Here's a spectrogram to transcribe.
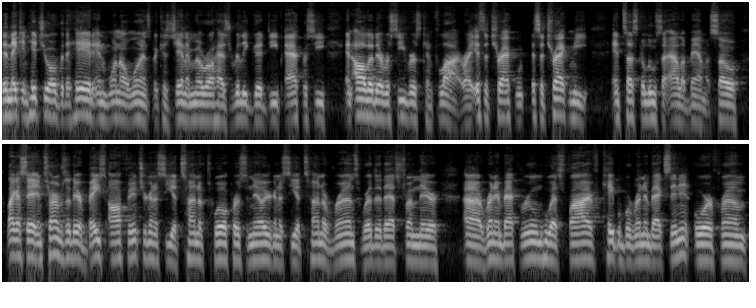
then they can hit you over the head in one on ones because Jalen Milroe has really good deep accuracy and all of their receivers can fly, right? It's a track, it's a track meet in Tuscaloosa, Alabama. So, like I said, in terms of their base offense, you're going to see a ton of 12 personnel. You're going to see a ton of runs, whether that's from their uh, running back room, who has five capable running backs in it, or from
